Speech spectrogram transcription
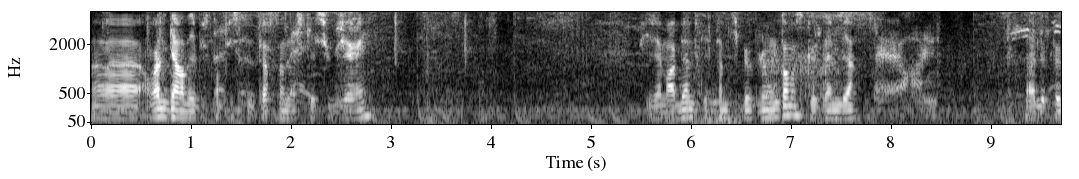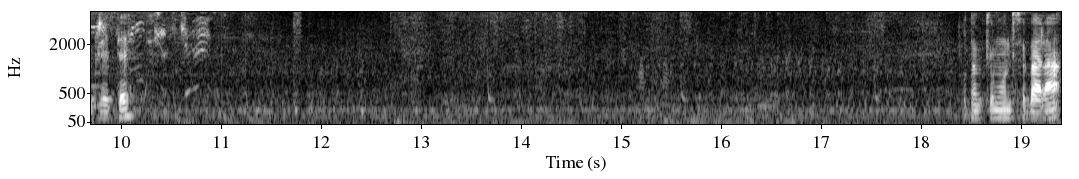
Euh, on va le garder, puisqu'en plus, c'est le personnage qui est suggéré. Puis j'aimerais bien le tester un petit peu plus longtemps, parce que je l'aime bien. Là, le peu que je teste. Donc tout le monde se bat là.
